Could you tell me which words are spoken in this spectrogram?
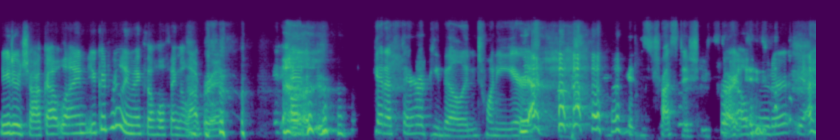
You could do a chalk outline. You could really make the whole thing elaborate. Uh, Get a therapy bill in 20 years. yeah. His trust issues For elf murder. Yeah.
